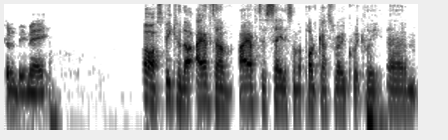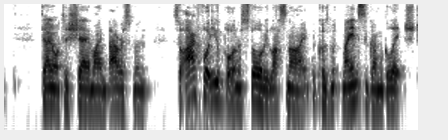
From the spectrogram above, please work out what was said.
Couldn't be me. Oh, speaking of that, I have to have I have to say this on the podcast very quickly. Um, I want to share my embarrassment. So I thought you put on a story last night because my Instagram glitched.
